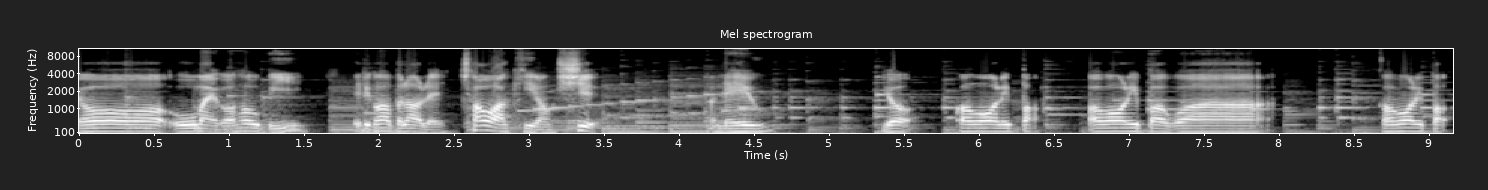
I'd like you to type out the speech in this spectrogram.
ယော oh my god ဟုတ်ပြီဒီကောင်ကဘယ်လောက်လဲ 600k တောင်ရှစ်မနေဘူးရော့ကောင်းကောင်းလေးပေါက်ကောင်းကောင်းလေးပေါက်ကွာကောင်းကောင်းလေးပေါက်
